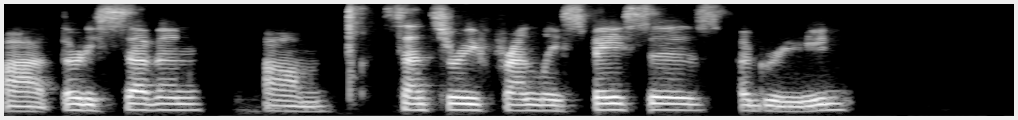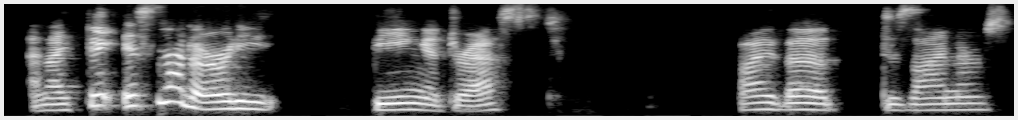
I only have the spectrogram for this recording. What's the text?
Uh, 37, um, sensory friendly spaces, agreed. And I think, isn't that already being addressed by the designers?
